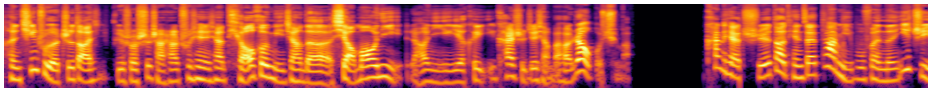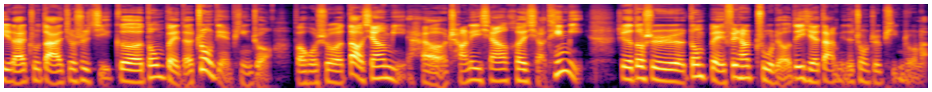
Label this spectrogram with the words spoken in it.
很清楚的知道，比如说市场上出现像调和米这样的小猫腻，然后你也可以一开始就想办法绕过去嘛。看了一下，十月稻田在大米部分呢，一直以来主打就是几个东北的重点品种，包括说稻香米、还有长粒香和小町米，这个都是东北非常主流的一些大米的种植品种了。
